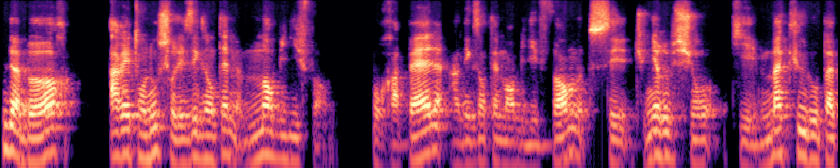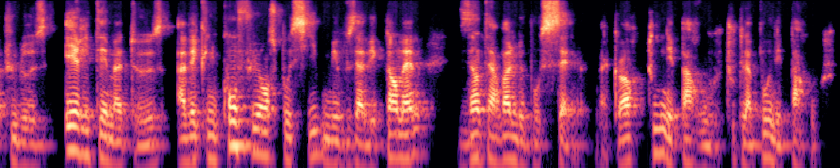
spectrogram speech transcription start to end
Tout d'abord, arrêtons-nous sur les exanthèmes morbidiformes. Pour rappel, un exanthème morbidiforme, c'est une éruption qui est maculopapuleuse érythémateuse avec une confluence possible, mais vous avez quand même des intervalles de peau saine. D'accord? Tout n'est pas rouge, toute la peau n'est pas rouge.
